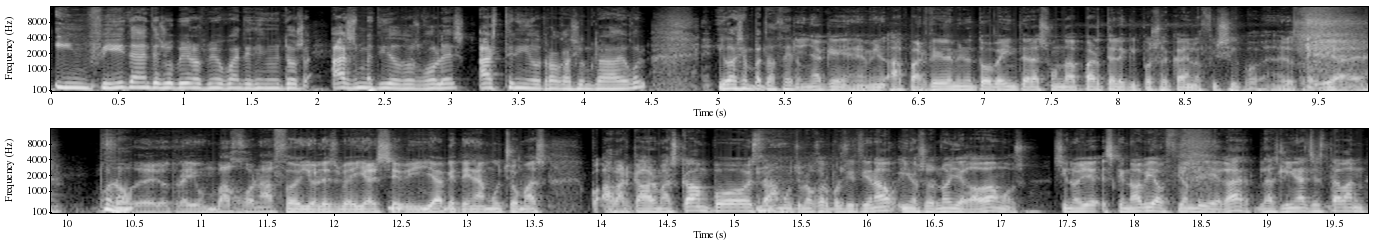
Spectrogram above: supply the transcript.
infinitamente superior en los primeros 45 minutos, has metido dos goles, has tenido otra ocasión clara de gol y vas a empate a cero. A partir del minuto 20 de la segunda parte el equipo se cae en lo físico, ¿eh? el otro día. ¿eh? Bueno. Joder, el otro día un bajonazo. Yo les veía el Sevilla que tenía mucho más. abarcaba más campo, estaba mucho mejor posicionado y nosotros no llegábamos. Si no, es que no había opción de llegar. Las líneas estaban.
